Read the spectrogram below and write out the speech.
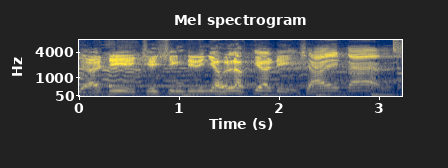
Jadi cicing dirinya heula jadi sae kang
